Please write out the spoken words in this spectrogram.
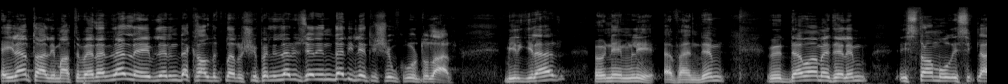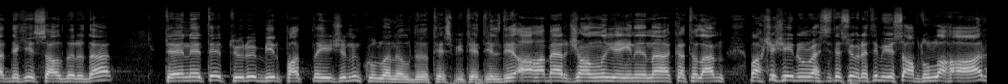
Eylem talimatı verenlerle evlerinde kaldıkları şüpheliler üzerinden iletişim kurdular. Bilgiler önemli efendim. Devam edelim. İstanbul İstiklal'deki saldırıda TNT türü bir patlayıcının kullanıldığı tespit edildi. A Haber canlı yayınına katılan Bahçeşehir Üniversitesi öğretim üyesi Abdullah Ağar,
